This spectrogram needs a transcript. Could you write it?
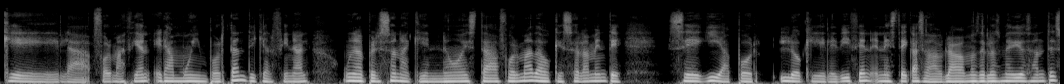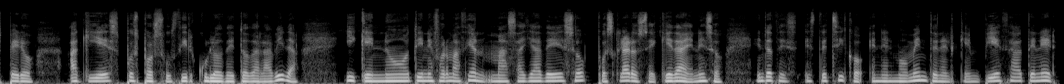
que la formación era muy importante y que al final una persona que no está formada o que solamente se guía por lo que le dicen, en este caso hablábamos de los medios antes, pero aquí es pues por su círculo de toda la vida y que no tiene formación más allá de eso, pues claro, se queda en eso. Entonces, este chico en el momento en el que empieza a tener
